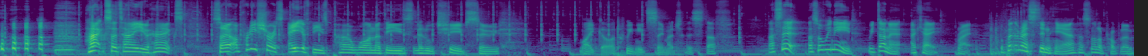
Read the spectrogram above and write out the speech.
hacks, I tell you, hacks. So I'm pretty sure it's eight of these per one of these little tubes. So, my God, we need so much of this stuff. That's it. That's all we need. We've done it. Okay, right. We'll put the rest in here. That's not a problem.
